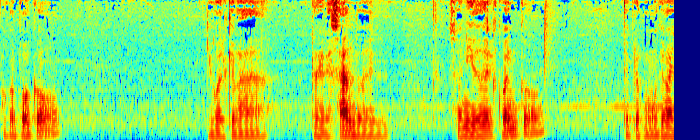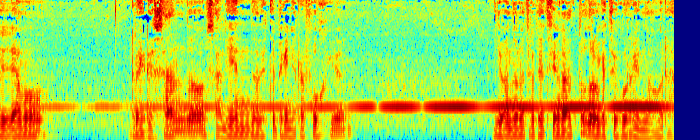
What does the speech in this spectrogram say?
poco a poco, igual que va regresando el sonido del cuenco, te propongo que vayamos regresando, saliendo de este pequeño refugio, llevando nuestra atención a todo lo que esté ocurriendo ahora.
